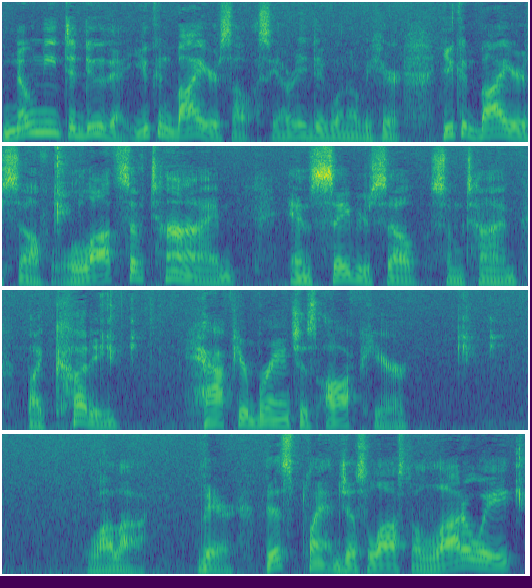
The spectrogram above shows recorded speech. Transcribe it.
No need to do that. You can buy yourself, see I already did one over here. You can buy yourself lots of time and save yourself some time by cutting half your branches off here. Voila there. This plant just lost a lot of weight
